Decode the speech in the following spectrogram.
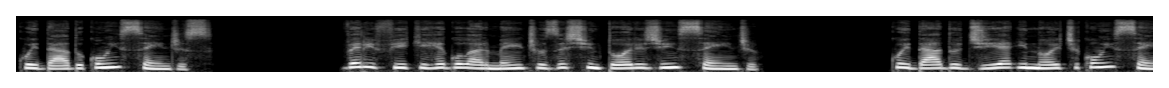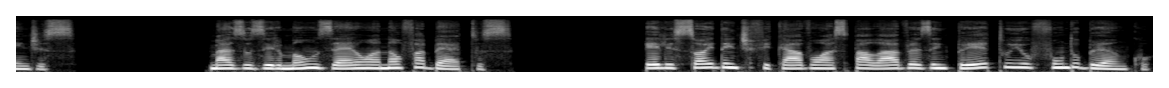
cuidado com incêndios. Verifique regularmente os extintores de incêndio. Cuidado dia e noite com incêndios. Mas os irmãos eram analfabetos eles só identificavam as palavras em preto e o fundo branco.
